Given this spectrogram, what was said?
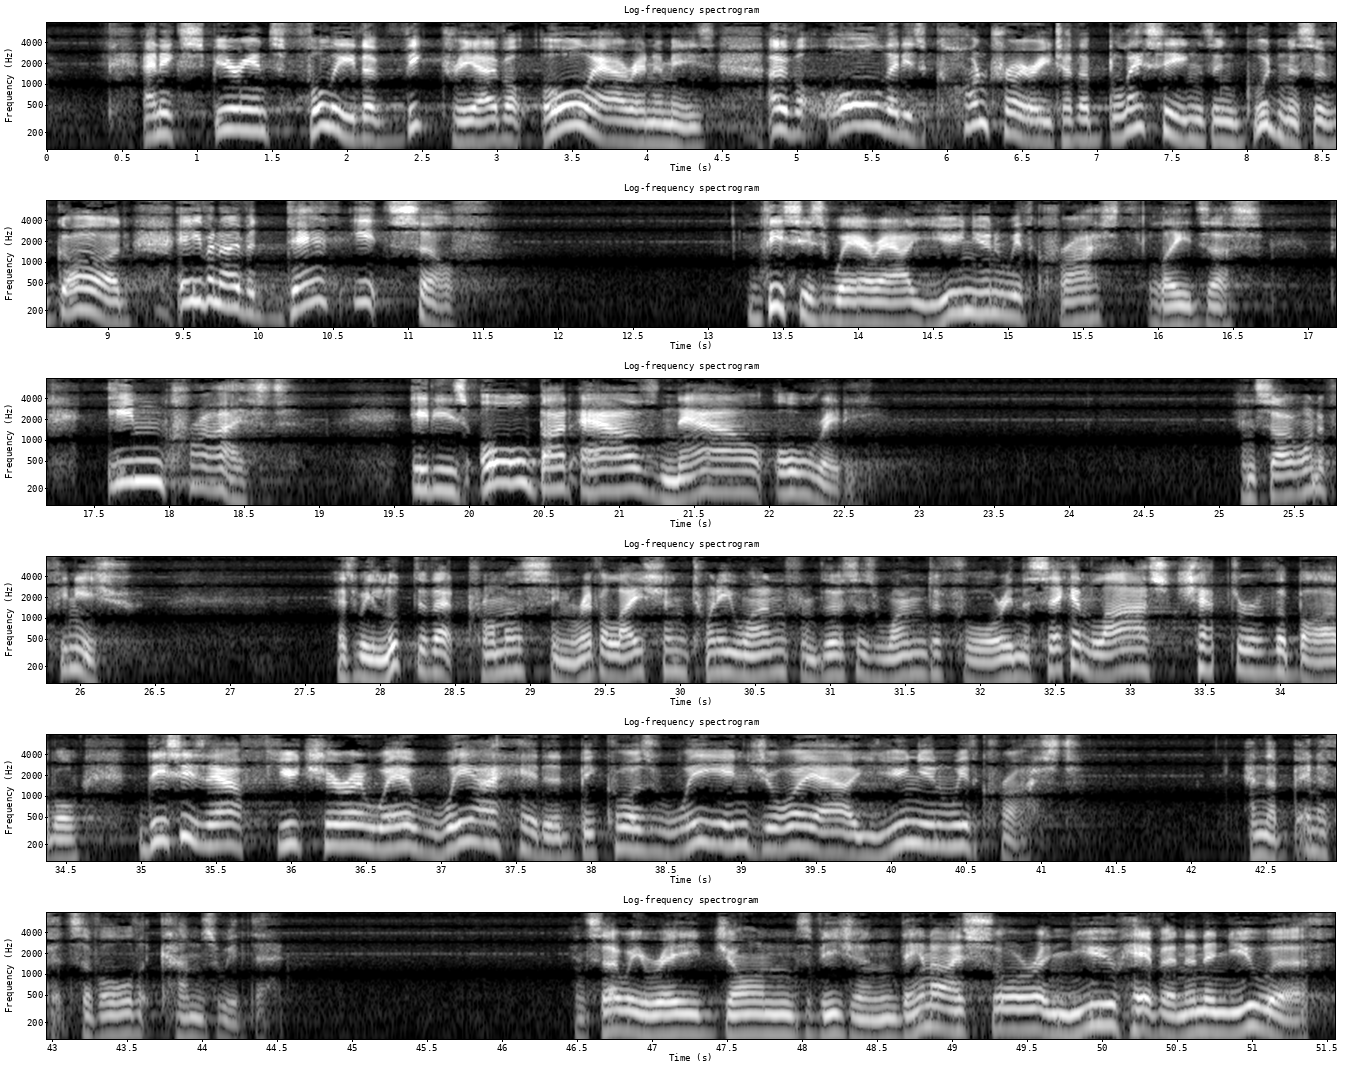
and experience fully the victory over all our enemies, over all that is contrary to the blessings and goodness of God, even over death itself. This is where our union with Christ leads us. In Christ, it is all but ours now already. And so I want to finish as we look to that promise in Revelation 21 from verses 1 to 4, in the second last chapter of the Bible, this is our future and where we are headed because we enjoy our union with Christ and the benefits of all that comes with that. And so we read John's vision Then I saw a new heaven and a new earth.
